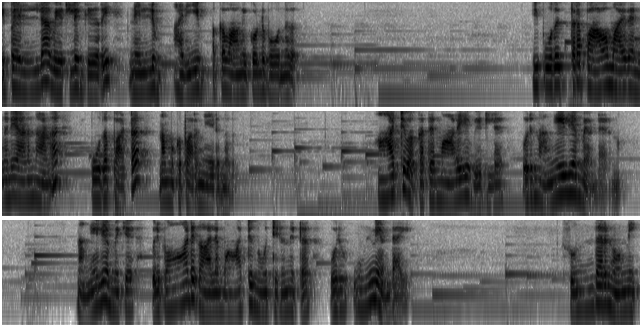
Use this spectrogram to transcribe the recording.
ഇപ്പം എല്ലാ വീട്ടിലും കയറി നെല്ലും അരിയും ഒക്കെ വാങ്ങിക്കൊണ്ട് പോകുന്നത്. ഈ പൂത ഇത്ര പാവമായത് എങ്ങനെയാണെന്നാണ് പൂതപ്പാട്ട് നമുക്ക് പറഞ്ഞു തരുന്നത്. ആറ്റുവക്കത്തെ മാളിക വീട്ടിൽ ഒരു നങ്ങേലിയമ്മ ഉണ്ടായിരുന്നു നങ്ങേലിയമ്മയ്ക്ക് ഒരുപാട് കാലം ആറ്റു നൂറ്റിരുന്നിട്ട് ഒരു ഉണ്ണി ഉണ്ടായി സുന്ദരൻ ഉണ്ണി.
